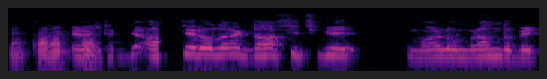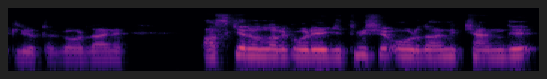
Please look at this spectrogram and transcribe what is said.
Yani karakter Evet, bir asker olarak daha fit bir Marlon Brando bekliyor tabii orada hani asker olarak oraya gitmiş ve orada hani kendi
